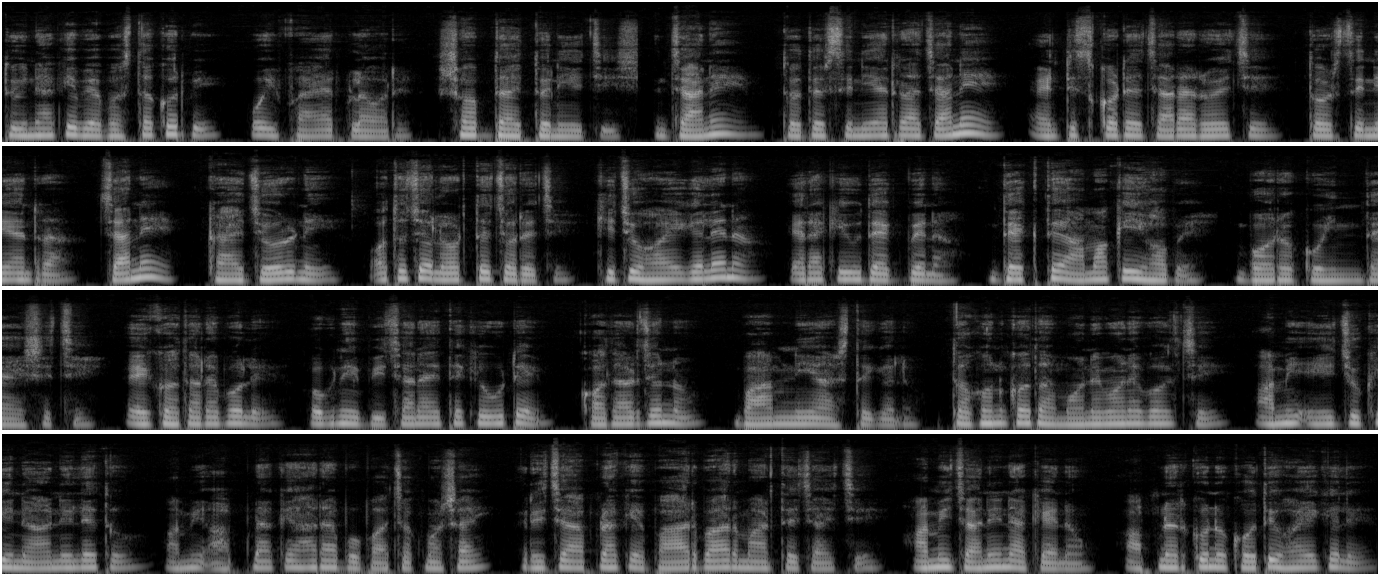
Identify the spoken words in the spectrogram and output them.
তুই নাকি ব্যবস্থা করবি? ওই ফায়ার ফ্লাওয়ারের। সব দায়িত্ব নিয়েছিস। জানে, তোদের সিনিয়ররা জানে অ্যান্টিস্কটে যারা রয়েছে, তোর সিনিয়ররা জানে, গায়ে জোর নেই, অথচ লড়তে চড়েছে কিছু হয়ে গেলে না, এরা কেউ দেখবে না। দেখতে আমাকেই হবে। বড় গোয়েন্দা এসেছে। এই কথাটা বলে অগ্নি বিছানায় থেকে উঠে কথার জন্য বাম নিয়ে আসতে গেল। তখন কথা মনে মনে বলছে, আমি এই ঝুঁকি না নিলে তো আমি আপনাকে হারাবো পাচক মশাই। রিচা আপনাকে বারবার মারতে চাইছে। আমি জানি না কেন। আপনার কোনো ক্ষতি হয়ে গেলে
